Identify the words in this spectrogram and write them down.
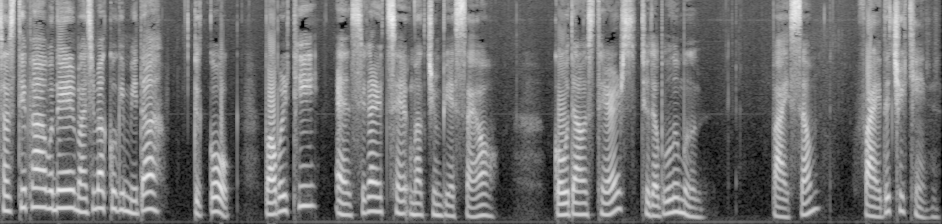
저스트팝 오늘 마지막 곡입니다. 끝곡 버블티 앤 시가레츠의 음악 준비했어요. Go downstairs to the blue moon buy some fried chicken.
